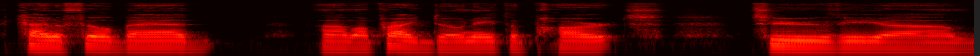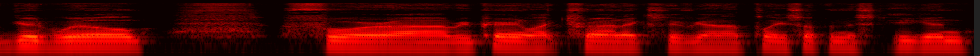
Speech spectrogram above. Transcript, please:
I kind of feel bad. Um, I'll probably donate the parts to the um, Goodwill for uh, repairing electronics. They've got a place up in Muskegon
